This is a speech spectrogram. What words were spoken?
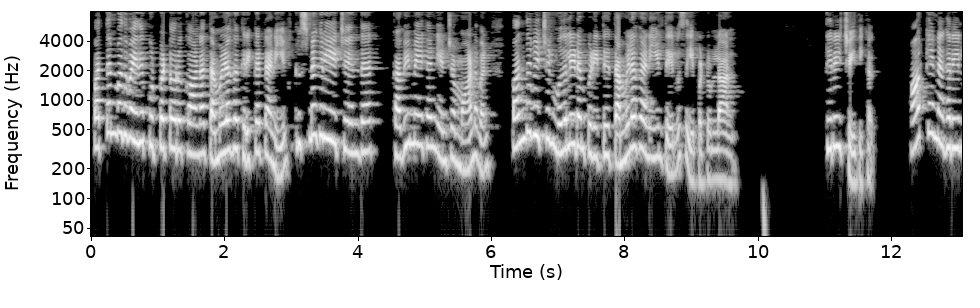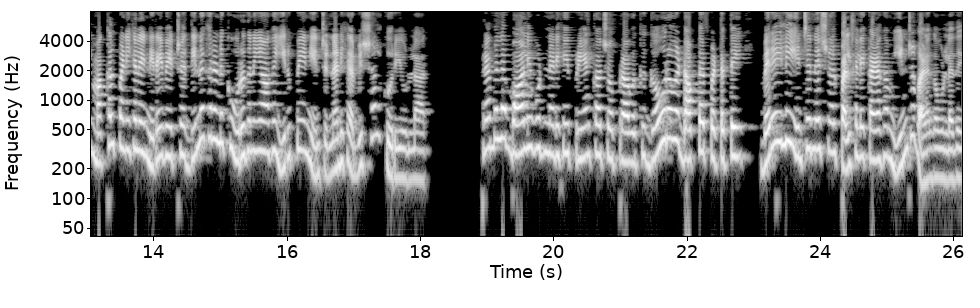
பத்தொன்பது வயதுக்குட்பட்டோருக்கான தமிழக கிரிக்கெட் அணியில் கிருஷ்ணகிரியைச் சேர்ந்த கவிமேகன் என்ற மாணவன் பந்துவீச்சில் முதலிடம் பிடித்து தமிழக அணியில் தேர்வு செய்யப்பட்டுள்ளான். திரைச்செய்திகள். ஆர்கே நகரில் மக்கள் பணிகளை நிறைவேற்ற தினகரனுக்கு உறுதுணையாக இருப்பேன் என்று நடிகர் விஷால் கூறியுள்ளார். பிரபல பாலிவுட் நடிகை பிரியங்கா சோப்ராவுக்கு கௌரவ டாக்டர் பட்டத்தை பெரெய்லி இன்டர்நேஷனல் பல்கலைக்கழகம் இன்று வழங்க உள்ளது.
